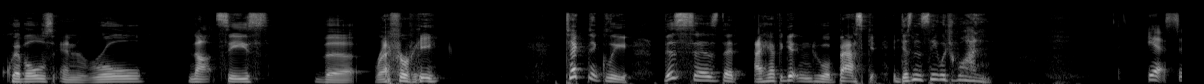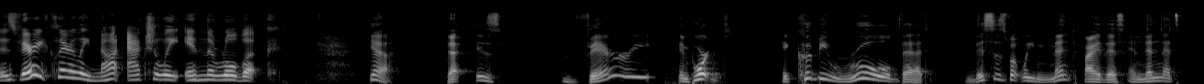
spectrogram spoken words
quibbles and rule Nazis the referee. Technically, this says that I have to get into a basket. It doesn't say which one. Yes, it's very clearly not actually in the rulebook. Yeah, that is very important. It could be ruled that this is what we meant by this, and then that's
